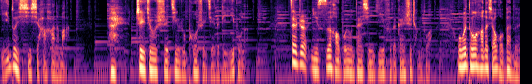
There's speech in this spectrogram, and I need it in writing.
一顿嘻嘻哈哈的骂。哎，这就是进入泼水节的第一步了。在这儿，你丝毫不用担心衣服的干湿程度啊。我们同行的小伙伴们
